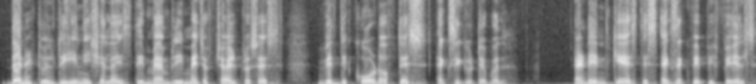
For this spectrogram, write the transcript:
then it will reinitialize the memory image of child process with the code of this executable. And in case this execvp fails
